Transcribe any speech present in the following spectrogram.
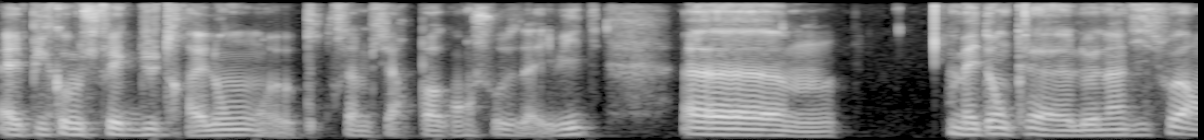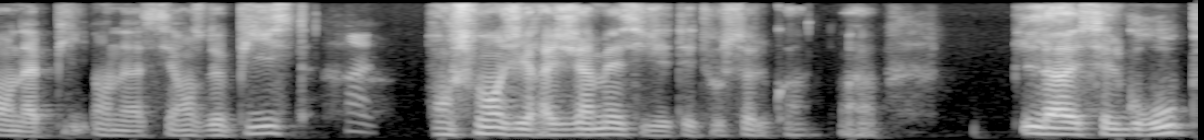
Et puis comme je fais que du très long, euh, ça me sert pas grand chose d'aller vite. Euh, mais donc euh, le lundi soir, on a, on a séance de piste. ouais. Franchement, j'irais jamais si j'étais tout seul, quoi. Voilà. Là, c'est le groupe,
